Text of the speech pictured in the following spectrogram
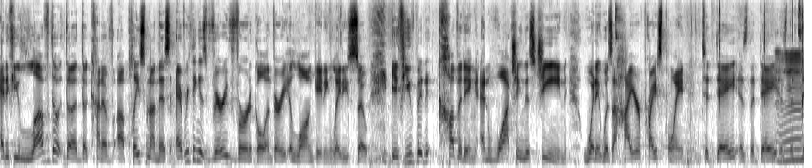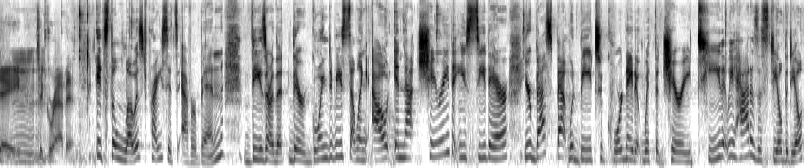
And if you love the, the, the kind of uh, placement on this, everything is very vertical and very elongating, ladies. So if you've been coveting and watching this jean when it was a higher price point, today is the day, is the day Mm-hmm. to grab it. It's the lowest price it's ever been. These are the, they're going to be selling out in that cherry that you see there. Your best bet would be to coordinate it with the cherry tee that we had as a steal the deal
